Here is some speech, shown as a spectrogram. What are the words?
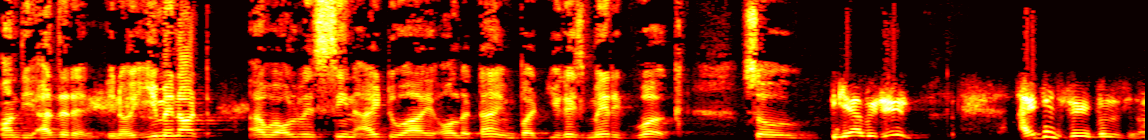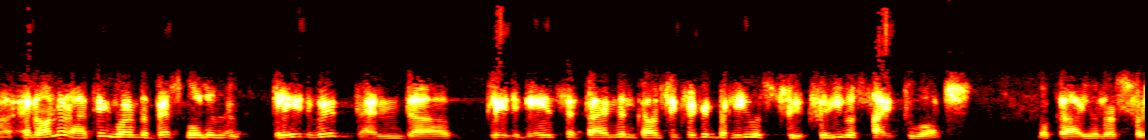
on the other end? You know, you may not have always seen eye to eye all the time, but you guys made it work. So yeah, we did. I was it was uh, an honor. I think one of the best bowlers I've played with and uh, played against at times in county cricket. But he was he was sight to watch. Waqar Younis for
